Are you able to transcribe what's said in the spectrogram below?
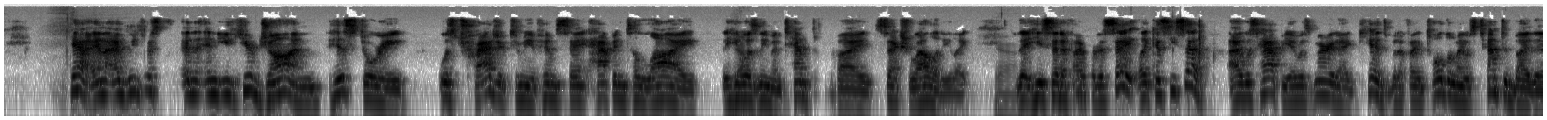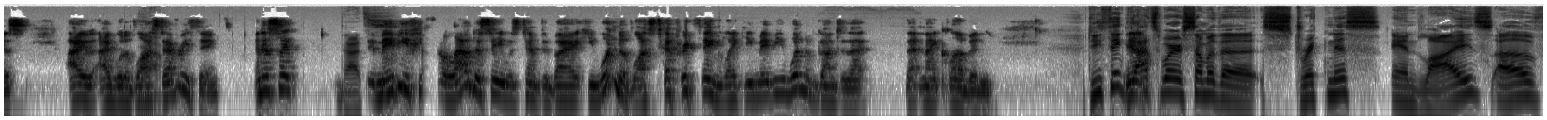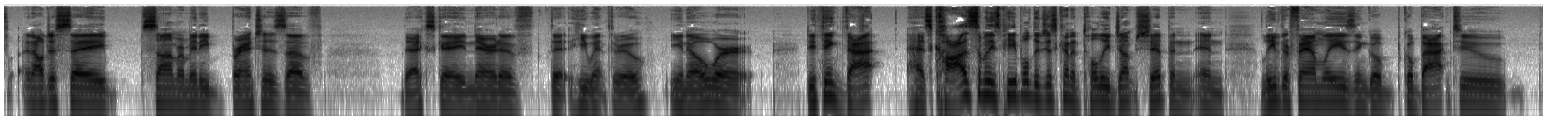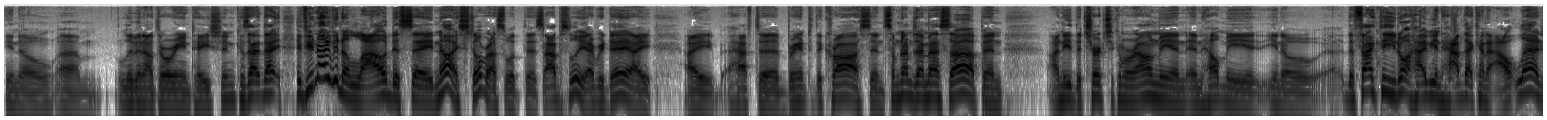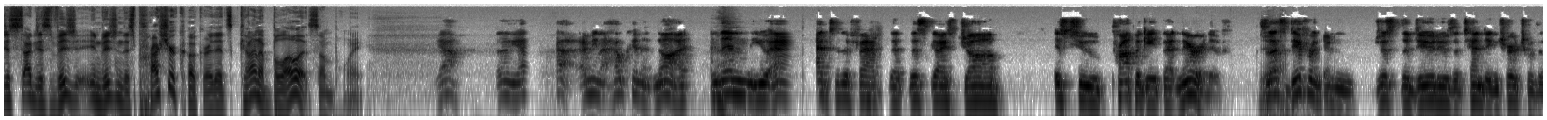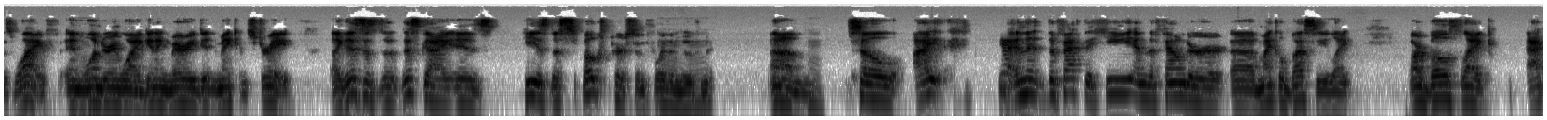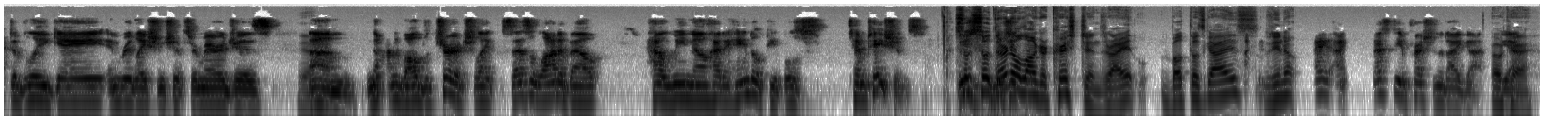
yeah, and I we just and and you hear John, his story was tragic to me of him saying having to lie that he yeah. wasn't even tempted by sexuality. Like yeah. that he said, if I were to say, like, because he said I was happy, I was married, I had kids, but if I told him I was tempted by this, I I would have lost yeah. everything. And it's like that's maybe if he's allowed to say he was tempted by it, he wouldn't have lost everything. Like he maybe he wouldn't have gone to that that nightclub and. Do you think yeah. that's where some of the strictness and lies of, and I'll just say some or many branches of the ex gay narrative that he went through, you know, where do you think that has caused some of these people to just kind of totally jump ship and, and leave their families and go go back to you know um, living out their orientation. Because that, that if you're not even allowed to say no i still wrestle with this absolutely every day i i have to bring it to the cross and sometimes i mess up and i need the church to come around me and, and help me you know. The fact that you don't have even have that kind of outlet i just i just vision, envision this pressure cooker that's gonna blow at some point. Yeah. Oh yeah. I mean how can it not? And then you add, add to the fact that this guy's job is to propagate that narrative. So yeah. that's different than just the dude who's attending church with his wife and wondering why getting married didn't make him straight. Like this is the this guy is he is the spokesperson for the mm-hmm. movement. Um, mm-hmm. So I yeah, and the, the fact that he and the founder uh, Michael Bussee like are both like actively gay in relationships or marriages, yeah. um, not involved with church, like says a lot about how we know how to handle people's temptations. So, so they're no longer Christians, right? Both those guys, I, you know. I, I, that's the impression that I got. Okay. Yeah.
